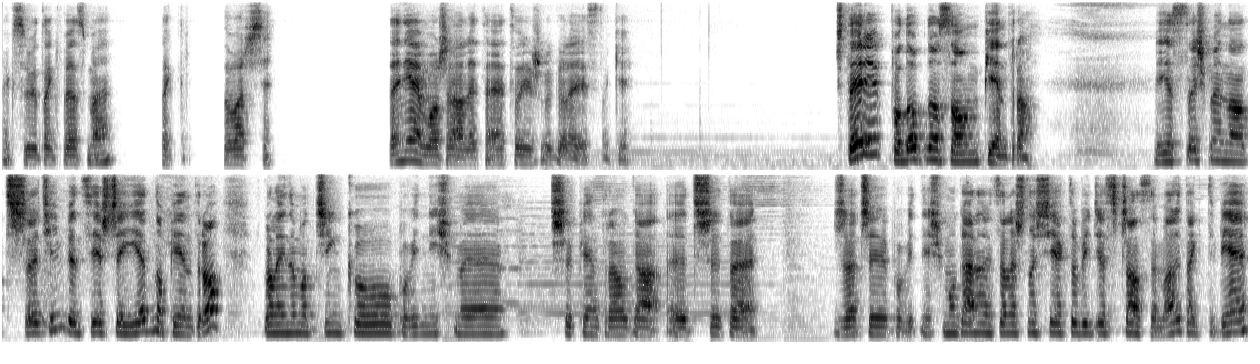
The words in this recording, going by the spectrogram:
Jak sobie tak wezmę, tak zobaczcie. Te nie może, ale te to już w ogóle jest takie. Cztery podobno są piętra. Jesteśmy na trzecim, więc jeszcze jedno piętro. W kolejnym odcinku powinniśmy trzy piętra, e, trzy te rzeczy powinniśmy ogarnąć w zależności jak to wyjdzie z czasem, ale tak dwie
